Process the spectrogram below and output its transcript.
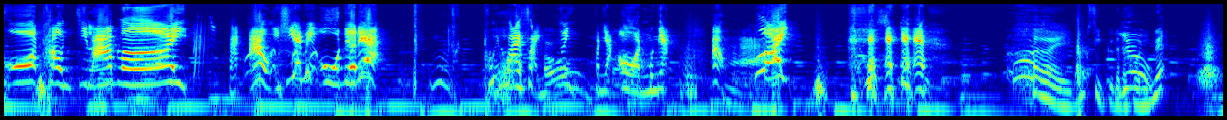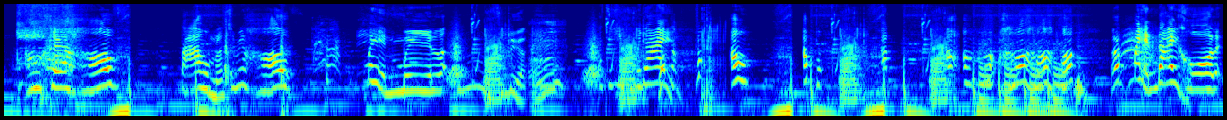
โคตรเท่าจีราฟเลยอะอ้าวไอ้เชี่ยไม่อูดเดี๋ยวเนี่ยอืมถุยลายใส่เฮ้ยปัญญาอ่อนมึงอะอ้าวเฮ้ยเฮ้ยลูกศิษย์กูแต่ละคนเนี่ยโอเคฮัฟตาผมแล้วใช่ไหมฮัฟไม่เห็นมีละอืมสีเหลืองอืมอาจจะหยิบไม่ได้เอ้าเอ้าผมเอ้าเอ้าเอ้าเอ้าเอ้าเอ้าเอ้าไม่เห็นได้คอเลย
